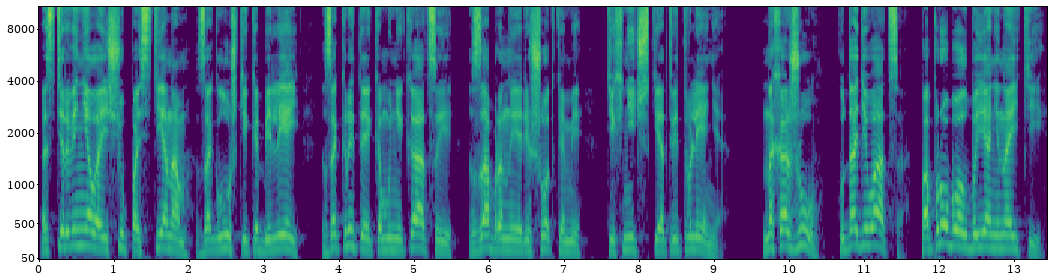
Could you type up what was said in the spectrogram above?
Остервенело ищу по стенам заглушки кабелей, закрытые коммуникации, забранные решетками технические ответвления. Нахожу. Куда деваться? Попробовал бы я не найти.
